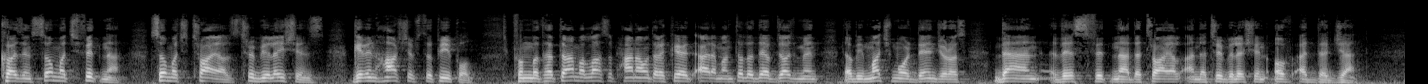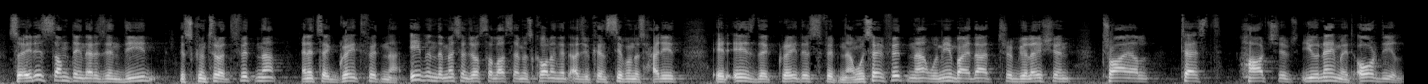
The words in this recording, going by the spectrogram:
causing so much fitna, so much trials, tribulations, giving hardships to people. From the time Allah subhanahu wa ta'ala created Adam until the day of judgment, that will be much more dangerous than this fitna, the trial and the tribulation of Ad-Dajjal. So it is something that is indeed, is considered fitna, and it's a great fitna. Even the Messenger of Allah is calling it, as you can see from this hadith, it is the greatest fitna. When we say fitna, we mean by that tribulation, trial, test, hardships, you name it, ordeal.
